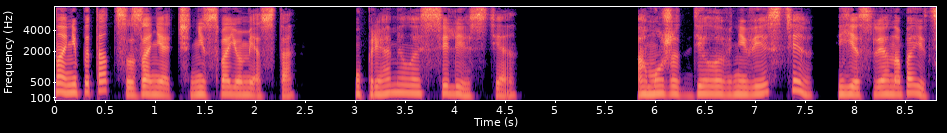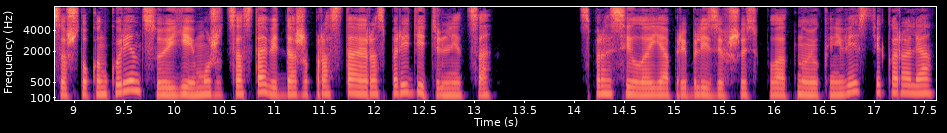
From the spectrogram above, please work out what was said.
а не пытаться занять не свое место. Упрямилась Селестия. А может, дело в невесте, если она боится, что конкуренцию ей может составить даже простая распорядительница? Спросила я, приблизившись вплотную к невесте короля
